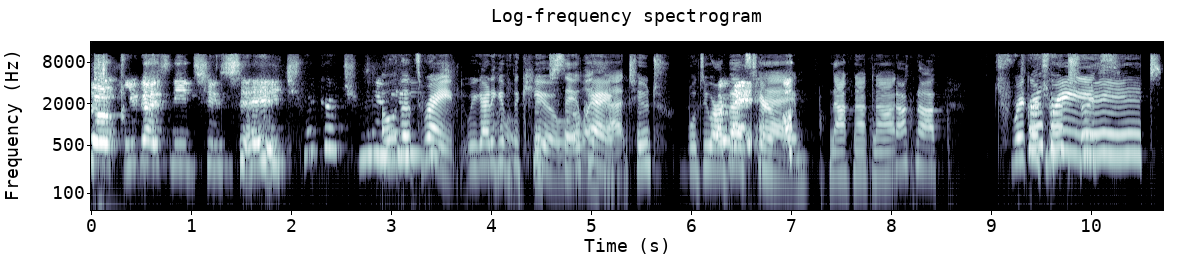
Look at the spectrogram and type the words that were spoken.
So you guys need to say trick or treat. Oh, that's right. We got to give the oh, cue. Say it like that too. We'll do our okay. best here. Okay. Knock, knock, knock. Knock, knock. Trick, trick or, treat. or treat.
